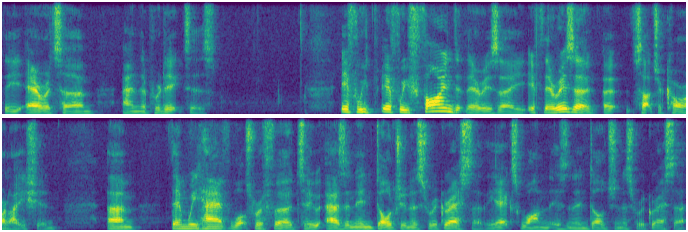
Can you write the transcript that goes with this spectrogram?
the error term and the predictors. If we, if we find that there is a, if there is a, a such a correlation, um, then we have what's referred to as an endogenous regressor. The X1 is an endogenous regressor.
